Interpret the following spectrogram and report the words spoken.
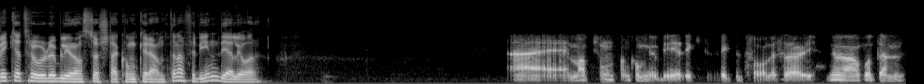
Vilka tror du blir de största konkurrenterna för din del i år? Nej, Mats Jonsson kommer ju bli riktigt, riktigt farlig. Det. ju. Nu har han fått en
